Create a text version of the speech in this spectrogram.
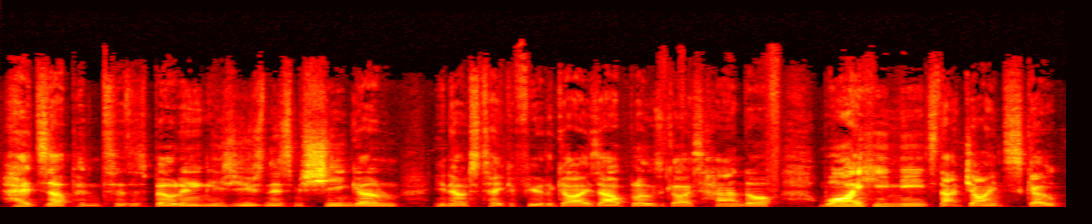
Heads up into this building. He's using his machine gun, you know, to take a few of the guys out. Blows the guy's hand off. Why he needs that giant scope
